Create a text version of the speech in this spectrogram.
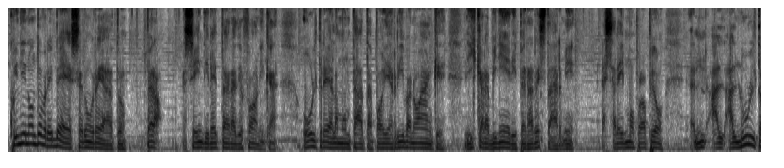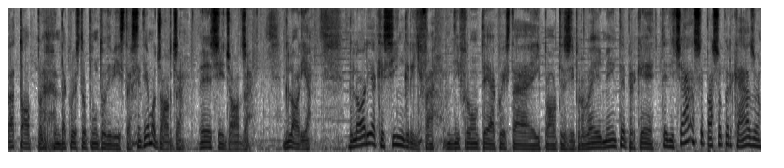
quindi non dovrebbe essere un reato. Però se in diretta radiofonica, oltre alla montata, poi arrivano anche i carabinieri per arrestarmi, saremmo proprio eh, all- all'ultra top da questo punto di vista. Sentiamo Giorgia. Eh sì, Giorgia. Gloria. Gloria che si ingrifa di fronte a questa ipotesi, probabilmente perché le dice ah se passo per caso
